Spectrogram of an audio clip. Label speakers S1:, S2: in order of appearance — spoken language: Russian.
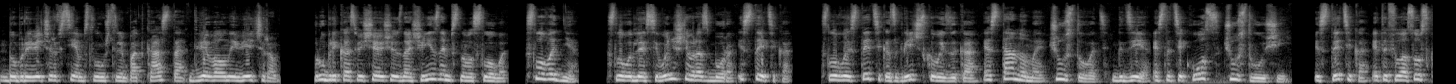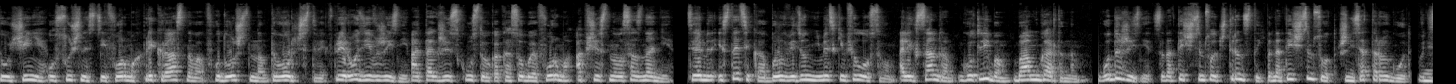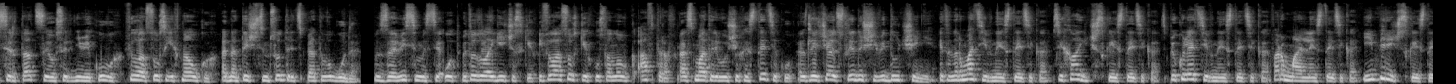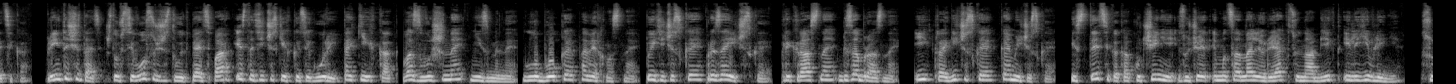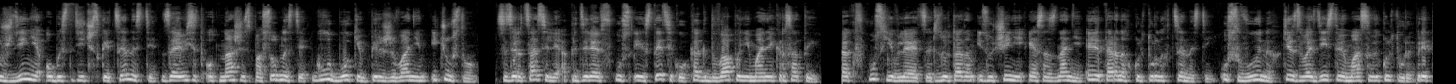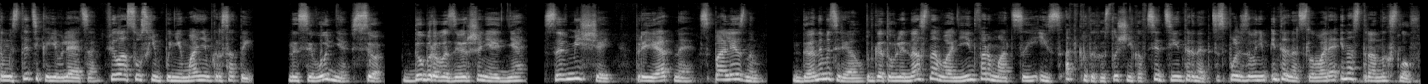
S1: Добрый вечер всем слушателям подкаста «Две волны вечером». Рубрика, освещающая значение заместного слова «Слово дня». Слово для сегодняшнего разбора – эстетика. Слово эстетика с греческого языка «αισθάνομαι» – чувствовать, где αισθητικός – чувствующий. Эстетика – это философское учение о сущности и формах прекрасного в художественном творчестве, в природе и в жизни, а также искусство как особая форма общественного сознания. Термин «эстетика» был введен немецким философом Александром Готлибом Баумгартеном. Годы жизни с 1714 по 1762 год в диссертации о средневековых философских науках 1735 года. В зависимости от методологических и философских установок авторов, рассматривающих эстетику, различают следующие виды учения. Это нормативная эстетика, психологическая эстетика, спекулятивная эстетика, формальная эстетика и эмпирическая эстетика. Принято считать, что всего существует пять пар эстетических категорий, таких как возвышенная, низменная, глубокая, поверхностная, поэтическая, прозаическая, прекрасная, безобразная и трагическая, комическая. Эстетика как учение изучает эмоциональную реакцию на объект или явление. Суждение об эстетической ценности зависит от нашей способности к глубоким переживаниям и чувствам. Созерцатели определяют вкус и эстетику как два понимания красоты. Так вкус является результатом изучения и осознания элитарных культурных ценностей, усвоенных через воздействие массовой культуры. При этом эстетика является философским пониманием красоты. На сегодня все. Доброго завершения дня. Совмещай приятное с полезным. Данный материал подготовлен на основании информации из открытых источников сети интернет с использованием интернет-словаря иностранных слов.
